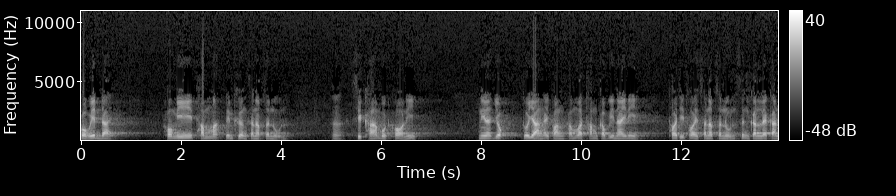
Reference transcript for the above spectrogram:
ก็เว้นได้เพราะมีธรรมะเป็นเครื่องสนับสนุนสิกขาบทข้อนี้ นี่นะยกตัวอย่างให้ฟังคำว่าธรรมกับวินัยนี่ถ้อยที่ถ้อยสนับสนุนซึ่งกันและกัน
